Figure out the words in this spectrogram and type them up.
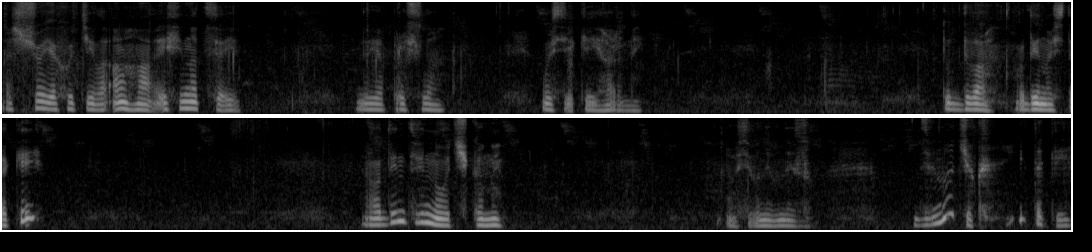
А що я хотіла? Ага, ехінацею. Ну, я пройшла. Ось який гарний. Тут два. Один ось такий, а один дзвіночками. Ось вони внизу. Дзвіночок і такий.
